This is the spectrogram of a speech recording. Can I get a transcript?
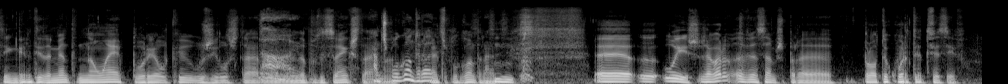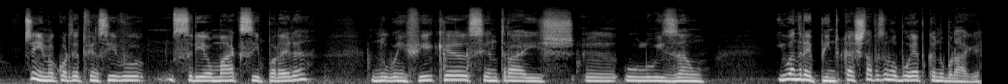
Sim, garantidamente não é por ele que o Gil está na, na, posição em que está. Antes não? pelo contrário. Antes pelo contrário. uh, uh, Luís, já agora avançamos para, para o teu quarteto defensivo. Sim, o meu quarteto defensivo seria o Maxi Pereira, no Benfica, centrais uh, o Luizão e o André Pinto, que acho que está a fazer uma boa época no Braga.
